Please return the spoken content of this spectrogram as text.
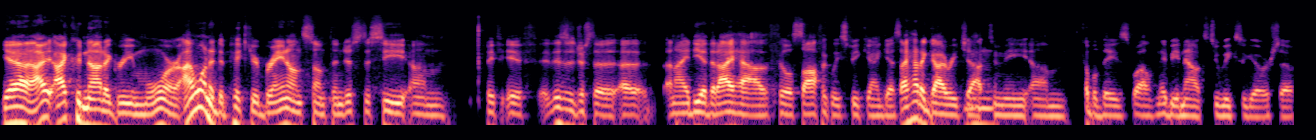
Yeah, I, I could not agree more. I wanted to pick your brain on something just to see um, if, if this is just a, a, an idea that I have philosophically speaking. I guess I had a guy reach out mm-hmm. to me um, a couple days. Well, maybe now it's two weeks ago or so.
